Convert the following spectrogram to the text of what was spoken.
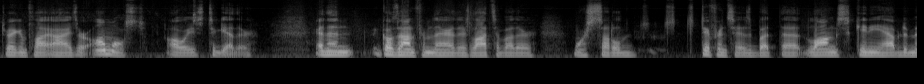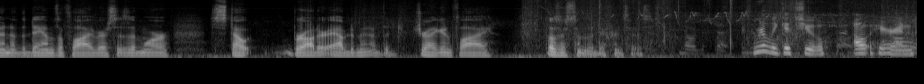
Dragonfly eyes are almost always together. And then it goes on from there. There's lots of other more subtle differences, but the long, skinny abdomen of the damselfly versus a more stout, broader abdomen of the dragonfly, those are some of the differences. really gets you out here and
